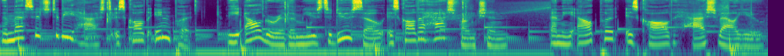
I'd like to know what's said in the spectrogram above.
The message to be hashed is called input. The algorithm used to do so is called a hash function, and the output is called hash value.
